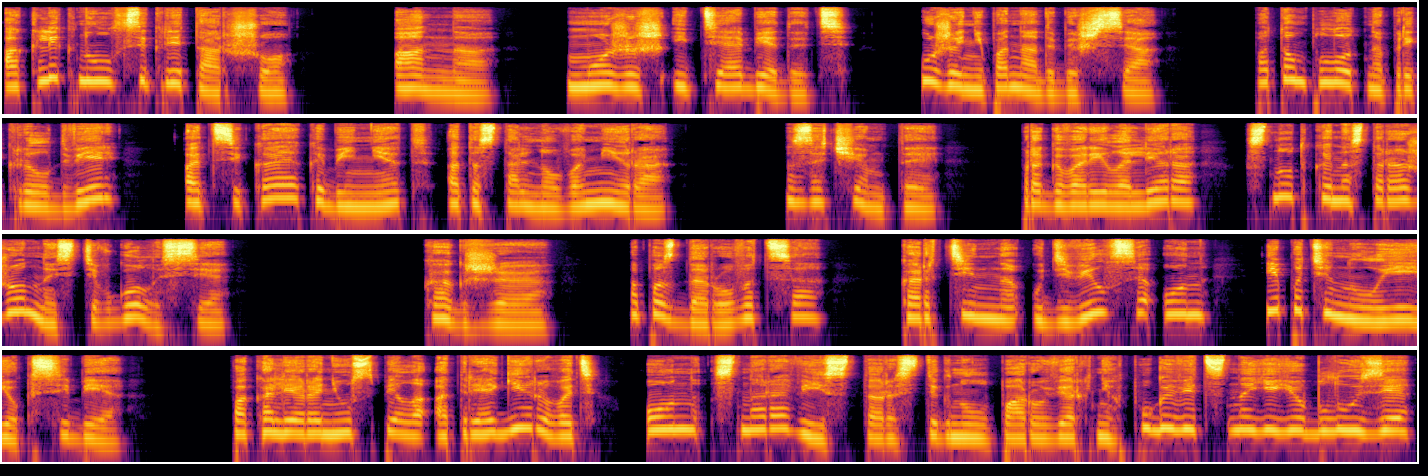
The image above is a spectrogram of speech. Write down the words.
окликнул секретаршу. «Анна, можешь идти обедать, уже не понадобишься». Потом плотно прикрыл дверь, отсекая кабинет от остального мира. «Зачем ты?» – проговорила Лера с ноткой настороженности в голосе. «Как же...» «А поздороваться?» Картинно удивился он и потянул ее к себе. Пока Лера не успела отреагировать, он сноровисто расстегнул пару верхних пуговиц на ее блузе,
